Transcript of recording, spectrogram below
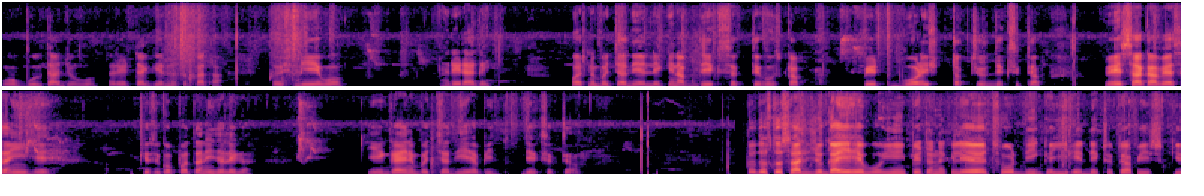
वो बुल था जो वो रेड था, गिर नहीं सकता था। तो इसलिए वो रेड आ गई और इसने बच्चा दिया। लेकिन आप देख सकते हो उसका पेट बॉडी स्ट्रक्चर देख सकते हो आप। वैसा का वैसा ही है। किसी को पता नहीं चलेगा ये गाय ने बच्चा दिया है, अभी देख सकते हो तो दोस्तों, सारी जो गाय है वो यहीं पे टने के लिए छोड़ दी गई है। देख सकते हो आप इसकी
